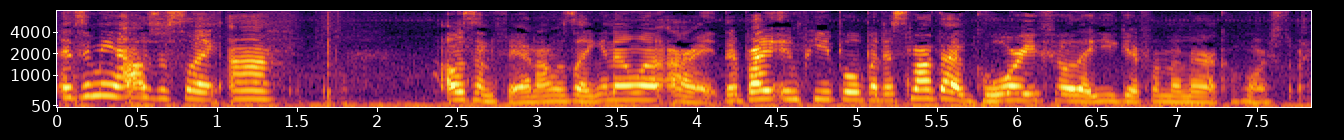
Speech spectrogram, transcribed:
And to me, I was just like, uh I wasn't a fan. I was like, you know what? All right, they're biting people, but it's not that gory feel that you get from American Horror Story.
